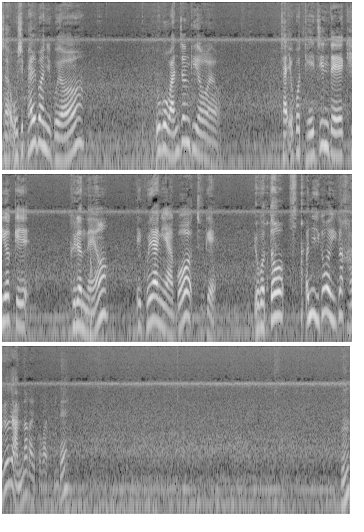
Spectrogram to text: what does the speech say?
자, 58번이고요. 요거 완전 귀여워요. 자, 요거 돼지인데 귀엽게 그렸네요. 이 고양이하고 두 개. 요것도 언니 이거 이거 가격이 안 나갈 것 같은데. 응?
